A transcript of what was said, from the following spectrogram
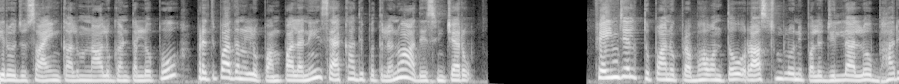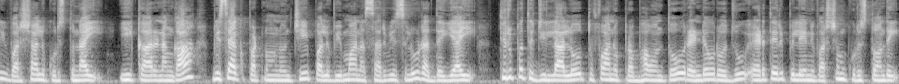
ఈ రోజు సాయంకాలం నాలుగు గంటల్లోపు ప్రతిపాదనలు పంపాలని శాఖాధిపతులను ఆదేశించారు. ఫెయింజల్ తుపాను ప్రభావంతో రాష్ట్రంలోని పలు జిల్లాల్లో భారీ వర్షాలు కురుస్తున్నాయి. ఈ కారణంగా విశాఖపట్నం నుంచి పలు విమాన సర్వీసులు రద్దయ్యాయి. తిరుపతి జిల్లాలో తుపాను ప్రభావంతో రెండవ రోజు ఎడతెరిపి లేని వర్షం కురుస్తోంది.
